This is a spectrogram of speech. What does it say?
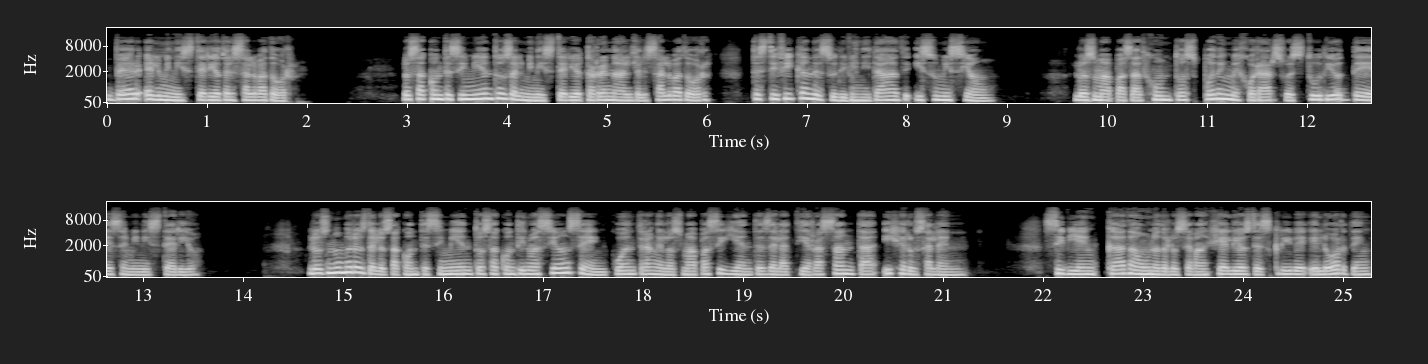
Ver el ministerio del Salvador. Los acontecimientos del ministerio terrenal del Salvador testifican de su divinidad y su misión. Los mapas adjuntos pueden mejorar su estudio de ese ministerio. Los números de los acontecimientos a continuación se encuentran en los mapas siguientes de la Tierra Santa y Jerusalén. Si bien cada uno de los evangelios describe el orden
